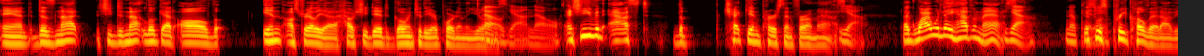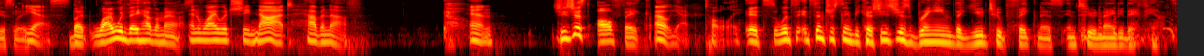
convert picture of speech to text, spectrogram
and does not she did not look at all the in Australia how she did going to the airport in the U.S. oh, yeah, no. And she even asked the check-in person for a mask. Yeah. Like why would they have a mask? Yeah. No kidding. This was pre-COVID obviously. Yes. But why would they have a mask? And why would she not have enough? And she's just all fake. oh yeah, totally. It's what's it's interesting because she's just bringing the YouTube fakeness into 90 Day Fiance.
